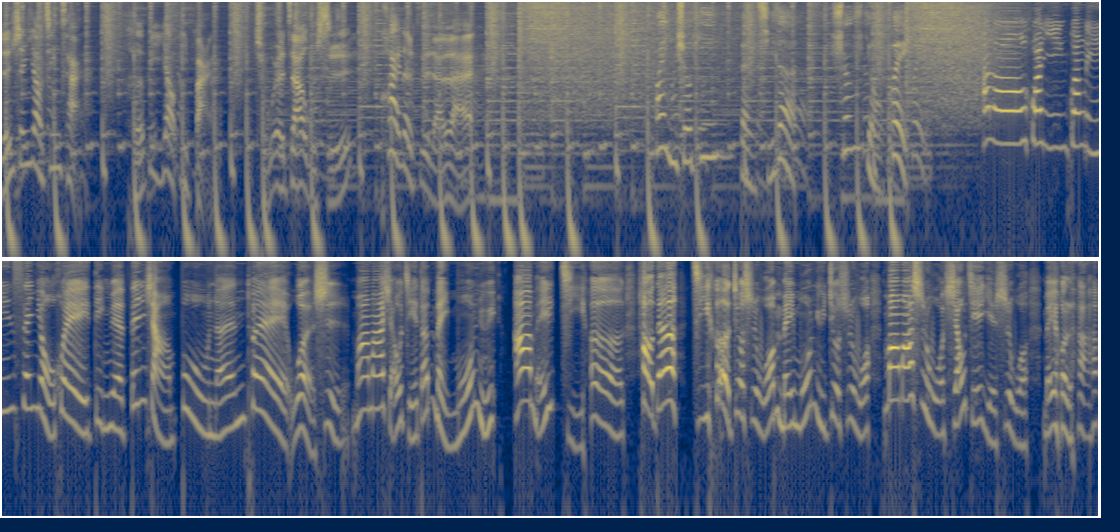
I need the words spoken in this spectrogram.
人生要精彩，何必要一百除二加五十？快乐自然来。欢迎收听本期的生友会。Hello，欢迎光临森友会，订阅分享不能退。我是妈妈小姐的美魔女阿美几何。好的，几何就是我，美魔女就是我，妈妈是我，小姐也是我。没有啦，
